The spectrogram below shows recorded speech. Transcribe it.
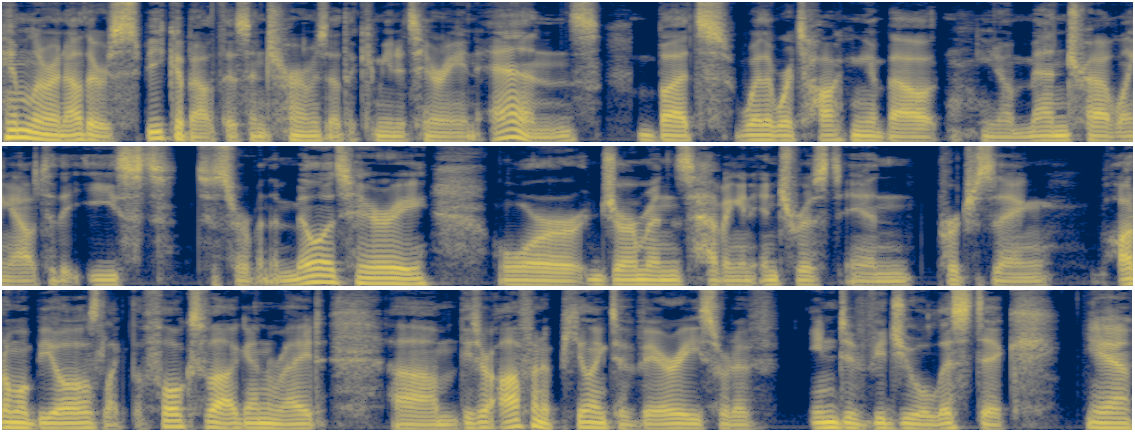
Himmler and others speak about this in terms of the communitarian ends, but whether we're talking about you know men traveling out to the east to serve in the military, or Germans having an interest in purchasing automobiles like the Volkswagen, right? Um, these are often appealing to very sort of individualistic yeah.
